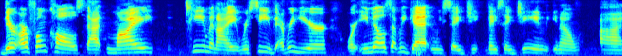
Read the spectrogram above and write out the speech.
there are phone calls that my team and i receive every year or emails that we get and we say they say Jean you know uh,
